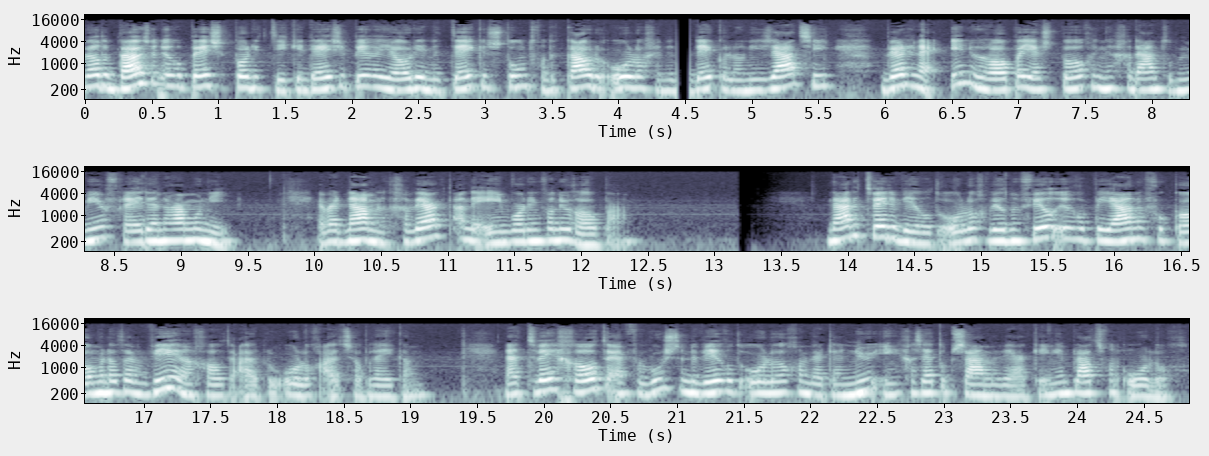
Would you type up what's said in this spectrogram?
Terwijl de buiten-Europese politiek in deze periode in het teken stond van de Koude Oorlog en de dekolonisatie, werden er in Europa juist pogingen gedaan tot meer vrede en harmonie. Er werd namelijk gewerkt aan de eenwording van Europa. Na de Tweede Wereldoorlog wilden veel Europeanen voorkomen dat er weer een grote oorlog uit zou breken. Na twee grote en verwoestende wereldoorlogen werd er nu ingezet op samenwerking in plaats van oorlog.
